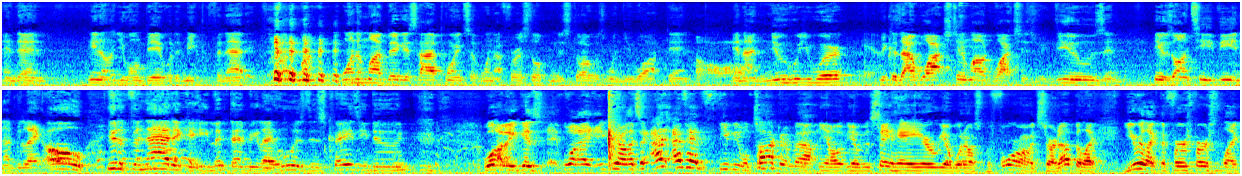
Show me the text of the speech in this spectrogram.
and then, you know, you won't be able to meet the fanatic. My- one of my biggest high points of when I first opened the store was when you walked in, Aw. and I knew who you were Yeah. because I watched him. I would watch his reviews, and he was on TV, and I'd be like, "Oh, you're the fanatic," and he looked at me like, "Who is this crazy dude?" Well, I mean, because well, I- you know, it's like, I, I've had a few people talking about you know, you know, saying hey or you know what else before I would start up, but like you were like the first person like,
